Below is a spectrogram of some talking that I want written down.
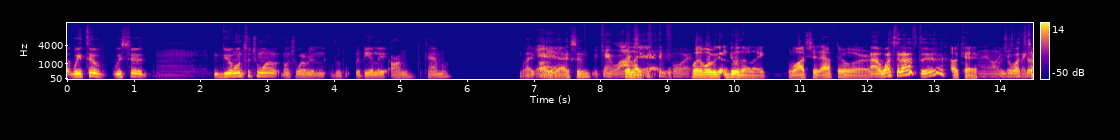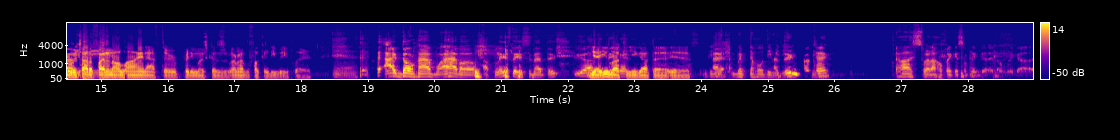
uh, we too. We should. Mm, Do you want to? You want? Don't you want to re- re- reveal it on camera? Like our Yeah. reaction. we can't watch like- it before. what? What are we gonna do though? Like watch it after or I watch it after. Yeah. okay? I know, we just can watch break it So we'll try to find it online after, pretty much, because I don't have a fucking DVD player. Yeah, I don't have. one. I have a, a PlayStation. I think. You know, yeah, you they lucky. got- You got that. Yeah. we can just rip the whole DVD. think- Okay. Oh, I swear, I hope I get something good. Oh my god.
